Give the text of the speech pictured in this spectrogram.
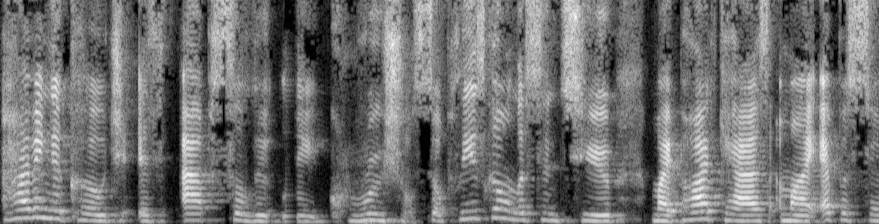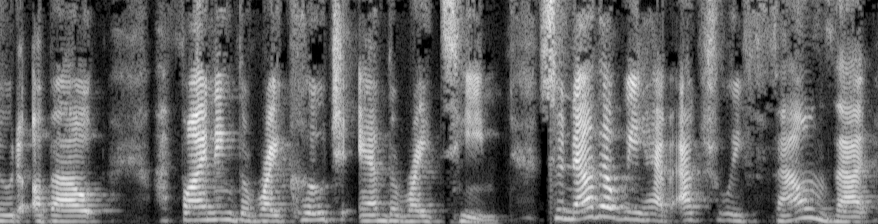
having a coach is absolutely crucial. So please go and listen to my podcast, my episode about finding the right coach and the right team. So now that we have actually found that,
